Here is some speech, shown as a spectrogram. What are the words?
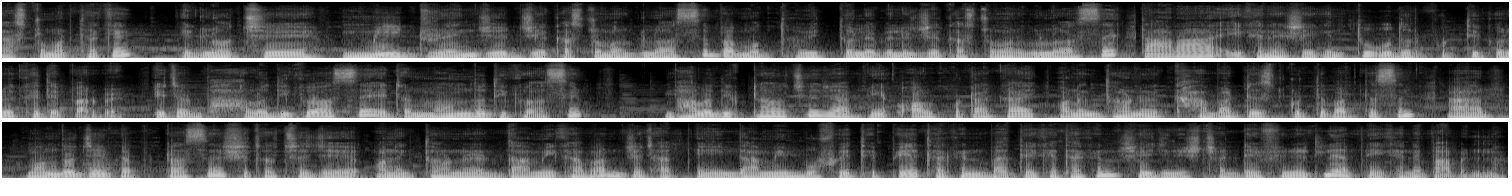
কাস্টমার থাকে, এগুলো হচ্ছে মিড রেঞ্জের যে কাস্টমারগুলো আছে বা মধ্যবিত্ত লেভেলের যে কাস্টমারগুলো আছে, তারা এখানে এসে কিন্তু উদরপূর্তি করে খেতে পারবে। এটার ভালো দিকও আছে, এটার মন্দ দিকও আছে। ভালো দিকটা হচ্ছে যে আপনি অল্প টাকায় অনেক ধরনের খাবার টেস্ট করতে পারতেছেন। আর মন্দ যে ব্যাপারটা আছে, সেটা হচ্ছে যে অনেক ধরনের দামি খাবার যেটা আপনি দামি বুফেতে পেয়ে থাকেন বা দেখে থাকেন, সেই জিনিসটা ডেফিনেটলি আপনি এখানে পাবেন না।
